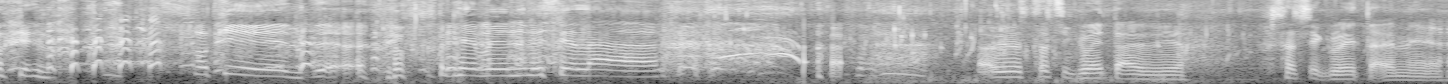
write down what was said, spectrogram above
Fucking. Fucking. Fucking Indonesia lah. Oh, it was such a great time here. Such a great time here.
